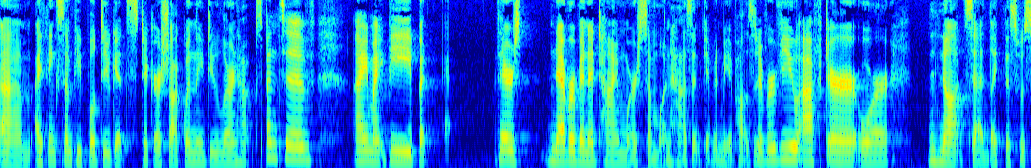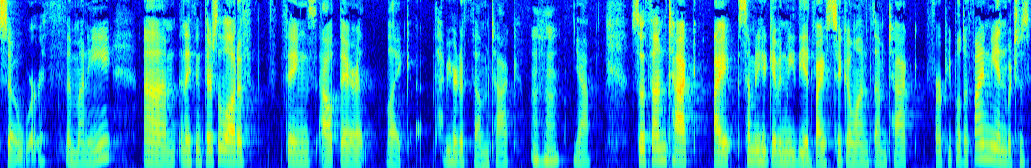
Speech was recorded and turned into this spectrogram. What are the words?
um, I think some people do get sticker shock when they do learn how expensive I might be, but there's never been a time where someone hasn't given me a positive review after or not said like this was so worth the money. Um, and I think there's a lot of things out there like have you heard of Thumbtack? Yeah. So Thumbtack, I somebody had given me the advice to go on Thumbtack for people to find me in, which was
